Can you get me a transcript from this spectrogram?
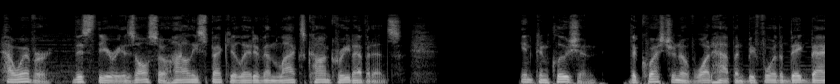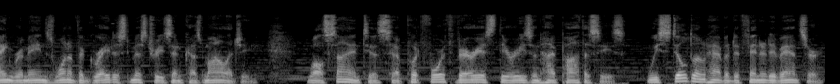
However, this theory is also highly speculative and lacks concrete evidence. In conclusion, the question of what happened before the Big Bang remains one of the greatest mysteries in cosmology. While scientists have put forth various theories and hypotheses, we still don't have a definitive answer.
